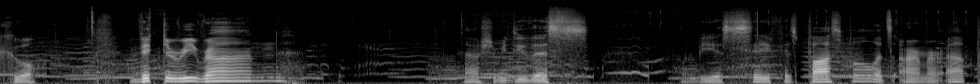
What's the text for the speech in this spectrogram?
Cool. Victory run. How should we do this? Want to be as safe as possible. Let's armor up.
